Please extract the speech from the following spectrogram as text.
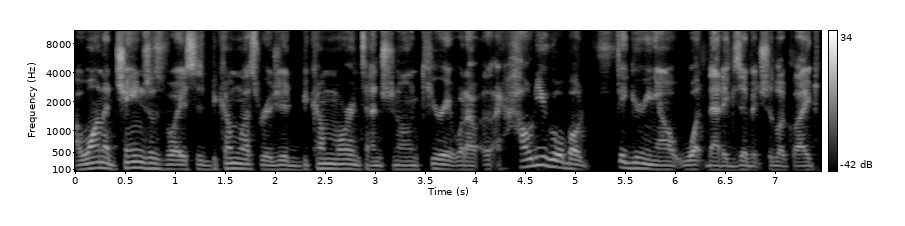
i want to change those voices become less rigid become more intentional and curate what i like how do you go about figuring out what that exhibit should look like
